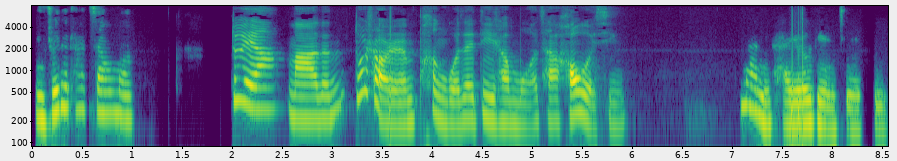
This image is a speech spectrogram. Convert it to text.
你觉得它脏吗？对呀，妈的，多少人碰过在地上摩擦，好恶心。那你还有点洁癖。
